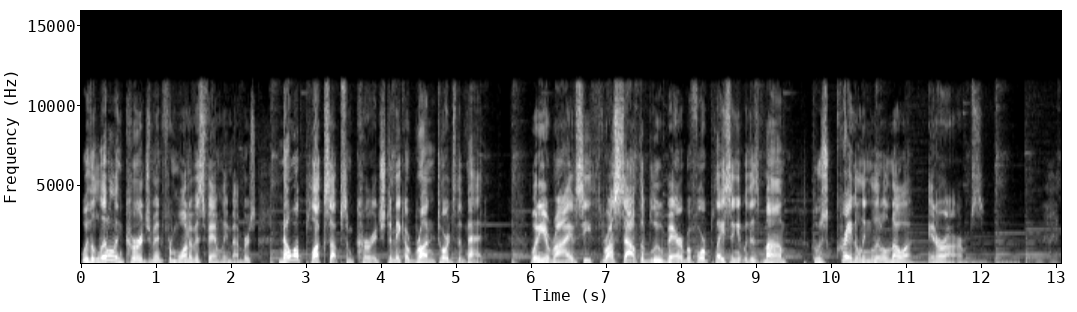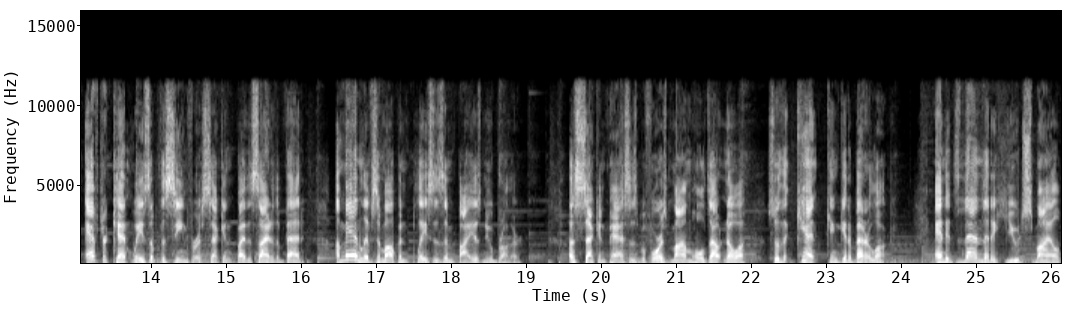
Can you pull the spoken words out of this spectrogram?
With a little encouragement from one of his family members, Noah plucks up some courage to make a run towards the bed. When he arrives, he thrusts out the blue bear before placing it with his mom, who's cradling little Noah in her arms. After Kent weighs up the scene for a second by the side of the bed, a man lifts him up and places him by his new brother. A second passes before his mom holds out Noah so that Kent can get a better look. And it's then that a huge smile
